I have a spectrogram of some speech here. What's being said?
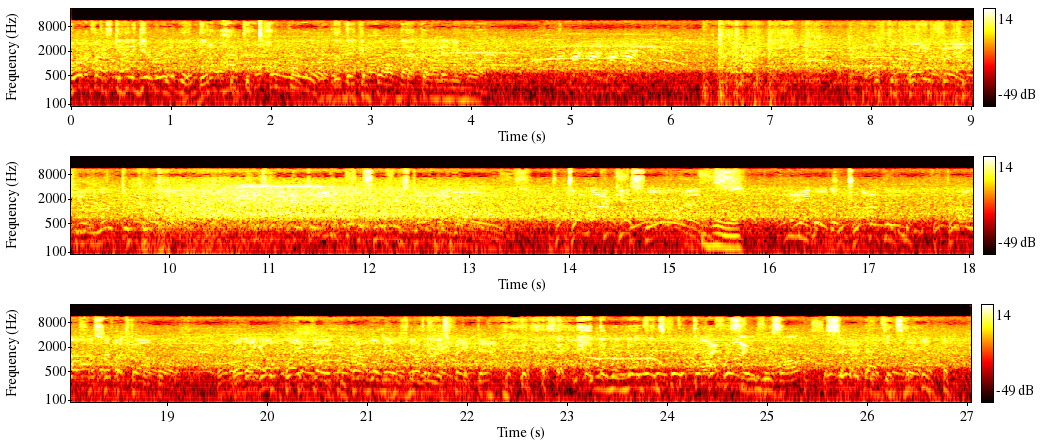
quarterbacks got to get rid of it. They don't have the tempo that they can fall back on anymore. Off the play fake, he'll look to throw. He's going to get to eat this one as down he goes. Demarcus Lawrence able to drop him for a loss of a couple. Well, they go play fake. The problem is nobody was faked out. And when no one's faked out, what's the end result? The quarterback gets hit.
